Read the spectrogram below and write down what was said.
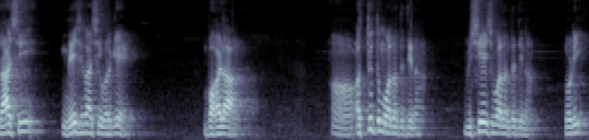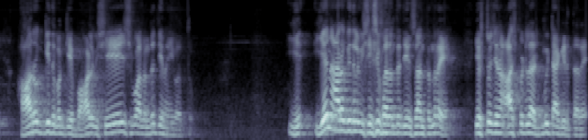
ರಾಶಿ ಮೇಷರಾಶಿಯವರೆಗೆ ಬಹಳ ಅತ್ಯುತ್ತಮವಾದಂಥ ದಿನ, ವಿಶೇಷವಾದಂಥ ದಿನ. ನೋಡಿ ಆರೋಗ್ಯದ ಬಗ್ಗೆ ಭಾಳ ವಿಶೇಷವಾದಂಥ ದಿನ ಇವತ್ತು. ಏನು ಆರೋಗ್ಯದಲ್ಲಿ ವಿಶೇಷವಾದಂಥ ದಿವಸ ಅಂತಂದರೆ ಎಷ್ಟೋ ಜನ ಹಾಸ್ಪಿಟಲ್ ಅಡ್ಮಿಟ್ ಆಗಿರ್ತಾರೆ,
